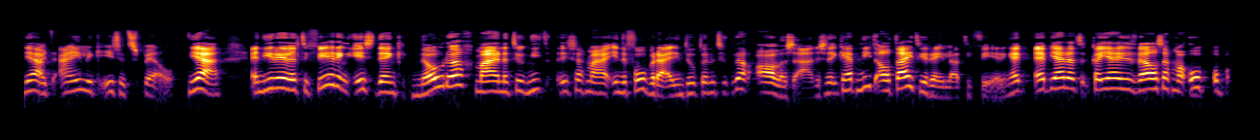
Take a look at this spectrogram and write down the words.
Ja. Uiteindelijk is het spel. Ja, en die relativering is denk ik nodig, maar natuurlijk niet, eh, zeg maar, in de voorbereiding doe ik er natuurlijk wel alles aan. Dus ik heb niet altijd die relativering. Heb, heb jij dat, kan jij het wel, zeg maar, op, op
